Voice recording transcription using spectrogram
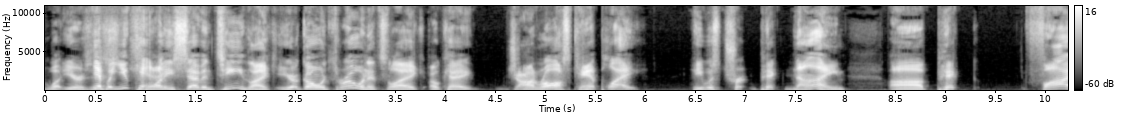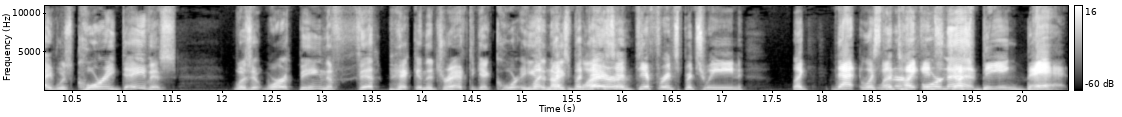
what year is this? Yeah, but you can't- 2017 like you're going through and it's like, okay, John Ross can't play. He was tr- pick 9. Uh pick 5 was Corey Davis. Was it worth being the fifth pick in the draft to get Corey? He's but a nice but player. there's a difference between like that was Leonard the Titans Fournette. just being bad.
